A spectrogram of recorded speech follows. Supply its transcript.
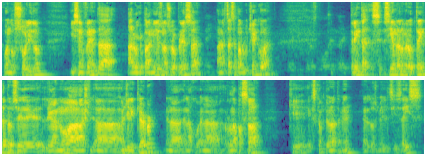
jugando sólido y se enfrenta a lo que para mí es una sorpresa, Anastasia Pavluchenkova. 30, siembra número 30, pero se le ganó a, Ashley- a Angelique Kerber en la, en, la, en la ronda pasada, que ex campeona también en el 2016.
